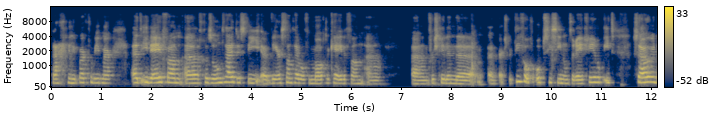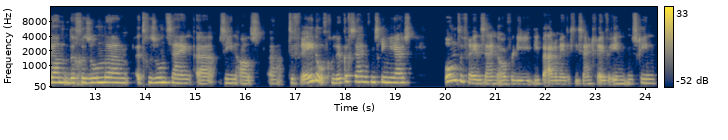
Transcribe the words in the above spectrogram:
vraag in uw vakgebied, maar het idee van uh, gezondheid, dus die weerstand hebben of de mogelijkheden van um, verschillende perspectieven of opties zien om te reageren op iets, zou u dan de gezonde, het gezond zijn zien als tevreden of gelukkig zijn, of misschien juist ontevreden zijn over die, die parameters die zijn gegeven in misschien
